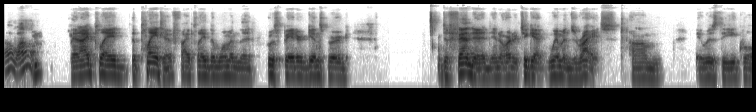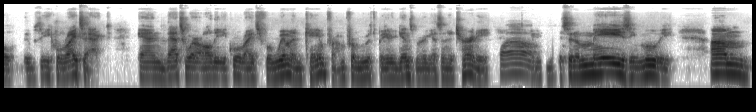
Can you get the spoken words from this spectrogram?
Oh, wow. And I played the plaintiff. I played the woman that Ruth Bader Ginsburg defended in order to get women's rights. Um, it was the equal it was the Equal Rights Act, and that's where all the equal rights for women came from, from Ruth Bader Ginsburg as an attorney. Wow. It's an amazing movie. Um,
